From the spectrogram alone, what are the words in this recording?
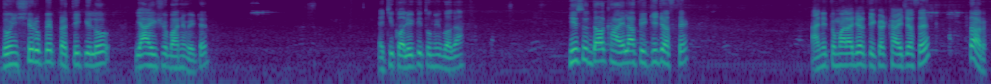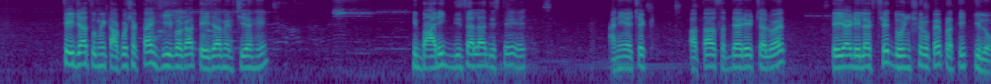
दोनशे रुपये प्रति किलो या हिशोबाने भेटेल. याची क्वालिटी तुम्ही बघा. ही सुद्धा खायला फिकीच असते. आणि तुम्हाला जर तिखट खायचे असेल तर तेजा तुम्ही टाकू शकता. ही बघा तेजा मिरची आहे. ही बारीक दिसायला दिसते. आणि याचे आता सध्या रेट चालू आहेत. तेजा डिलक्सचे दोनशे रुपये प्रति किलो.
